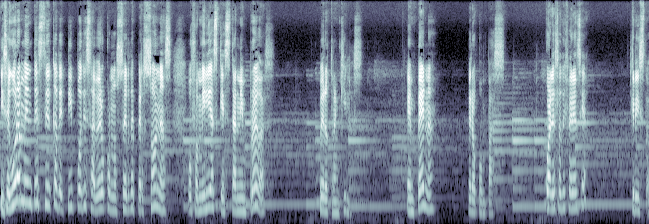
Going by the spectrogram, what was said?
Y seguramente cerca de ti puedes saber o conocer de personas o familias que están en pruebas, pero tranquilos, en pena, pero con paz. ¿Cuál es la diferencia? Cristo.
